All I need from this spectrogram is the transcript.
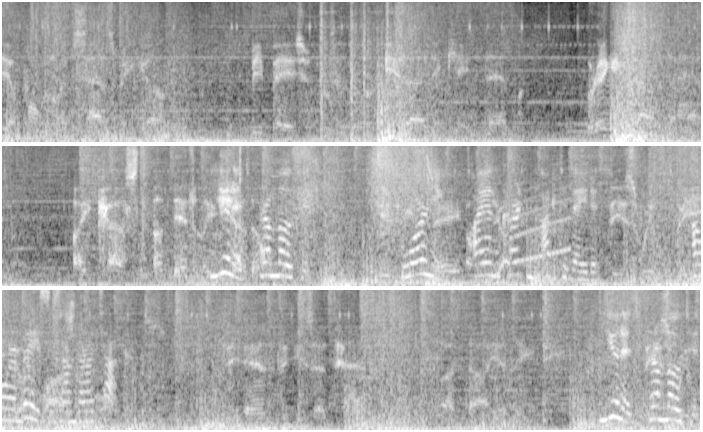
The apocalypse has begun. Be patient. Eradicate them. Bringing down the hammer. I cast a deadly Unit shadow. promoted. Warning. Iron curtain activated. This will be Our base is under attack. The end is at hand. Annihilating. Unit This promoted.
